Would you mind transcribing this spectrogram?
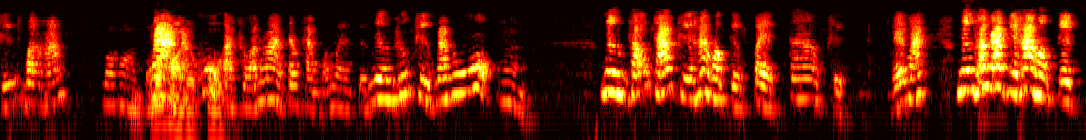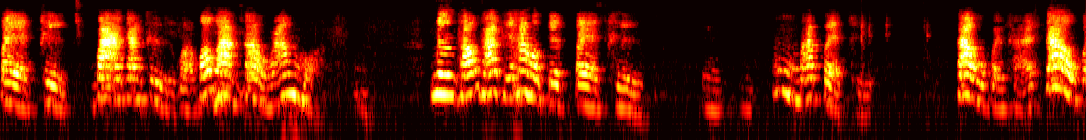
ถือบ่ฮะบ่หอดหน้าจ้าน่ะคู่กับสอนมากจะทำประมาณหนึ่งถึงสิบนะลูกอืมหนึ่งสองสามสี่ห้าหกเจ็ดแปดเก้าสิบ เห็นไหมหนึ่งสองสามสี่ห้าหกเจ็ดแปดสิบบาจังถือว่าเพราะว่าเก้าน้ำบ่หนึ่งสองสามสี่ห้าหกเจ็ดแปดสิบแปดสิบอืมมาแปดสิบเก้าไปขายเก้าไป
